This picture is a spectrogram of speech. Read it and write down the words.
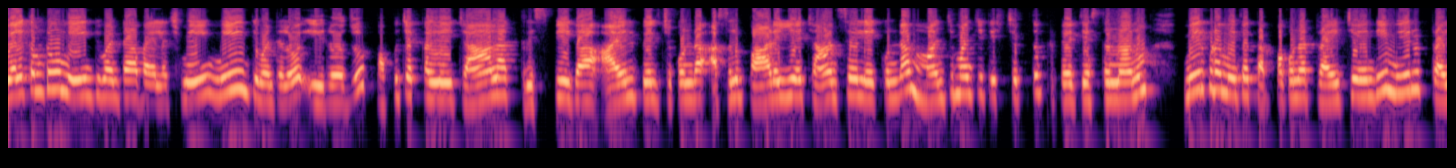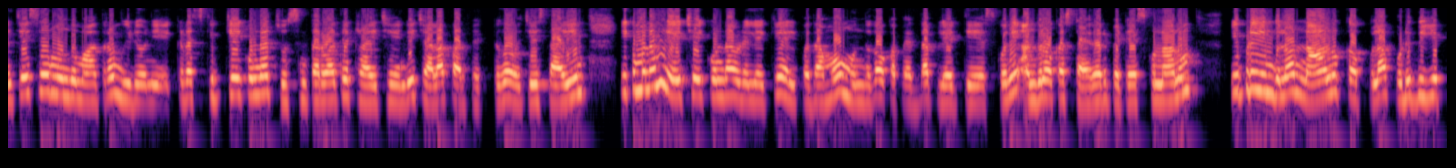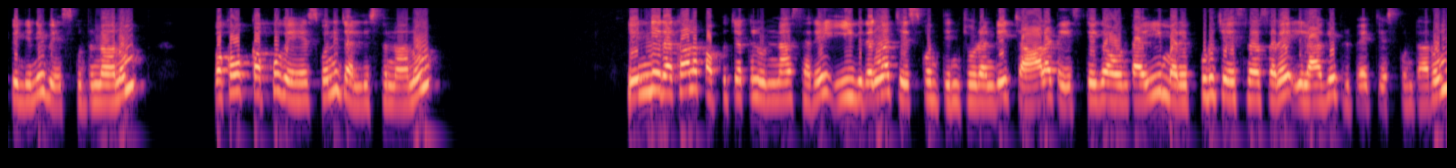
Welcome to me ఇంటి వంట by Lakshmi మీ ఇంటి వంటలో ఈ రోజు పప్పు చెక్కల్ని చాలా క్రిస్పీగా ఆయిల్ పీల్చకుండా అసలు పాడయ్యే ఛాన్సే లేకుండా మంచి మంచి టిప్స్ చెప్తూ ప్రిపేర్ చేస్తున్నాను. మీరు కూడా మీతో తప్పకుండా ట్రై చేయండి. మీరు ట్రై చేసే ముందు మాత్రం వీడియోని ఎక్కడ స్కిప్ చేయకుండా చూసిన తర్వాతే ట్రై చేయండి. చాలా పర్ఫెక్ట్గా వచ్చేస్తాయి. ఇక మనం లేట్ చేయకుండా వీడియోలోకి వెళ్ళిపోదాము. ముందుగా ఒక పెద్ద ప్లేట్ తీసుకొని అందులో ఒక స్టైరర్ పెట్టేసుకున్నాను. ఇప్పుడు ఇందులో నాలుగు కప్పుల పొడి బియ్య పిండిని వేసుకుంటున్నాను. ఒక్కొక్క కప్పు వేసుకొని జల్లిస్తున్నాను. ఎన్ని రకాల పప్పు చెక్కలు ఉన్నా సరే ఈ విధంగా చేసుకొని తిని చూడండి. చాలా టేస్టీగా ఉంటాయి. మరి ఎప్పుడు చేసినా సరే ఇలాగే ప్రిపేర్ చేసుకుంటారు.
